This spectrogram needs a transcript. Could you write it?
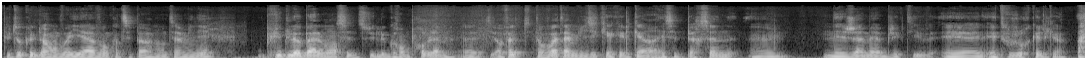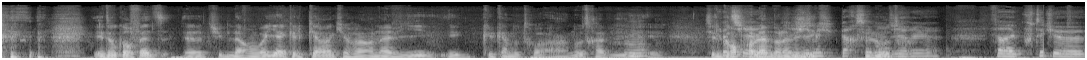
plutôt que de leur envoyer avant quand c'est pas vraiment terminé. Plus globalement, c'est le grand problème. Euh, en fait, tu t'envoies ta musique à quelqu'un et cette personne euh, n'est jamais objective et est toujours quelqu'un. et donc, en fait, euh, tu l'as envoyé à quelqu'un qui aura un avis et quelqu'un d'autre aura un autre avis. Et c'est le fait, grand problème dans la musique. que C'est l'autre. euh, faire écouter que.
